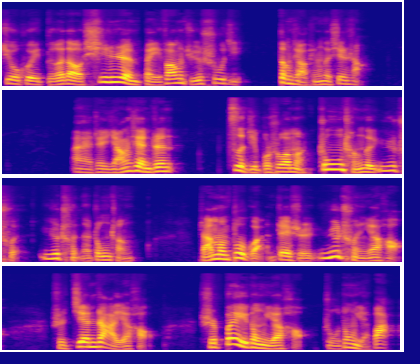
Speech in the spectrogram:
就会得到新任北方局书记邓小平的欣赏。哎，这杨宪珍自己不说吗？忠诚的愚蠢，愚蠢的忠诚。咱们不管这是愚蠢也好，是奸诈也好，是被动也好，主动也罢，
